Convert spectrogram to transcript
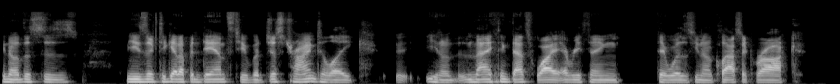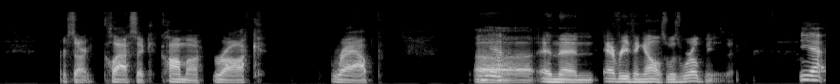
you know, this is music to get up and dance to, but just trying to like you know, and I think that's why everything there was, you know, classic rock or sorry, classic comma rock rap yeah. Uh, and then everything else was world music. Yeah.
